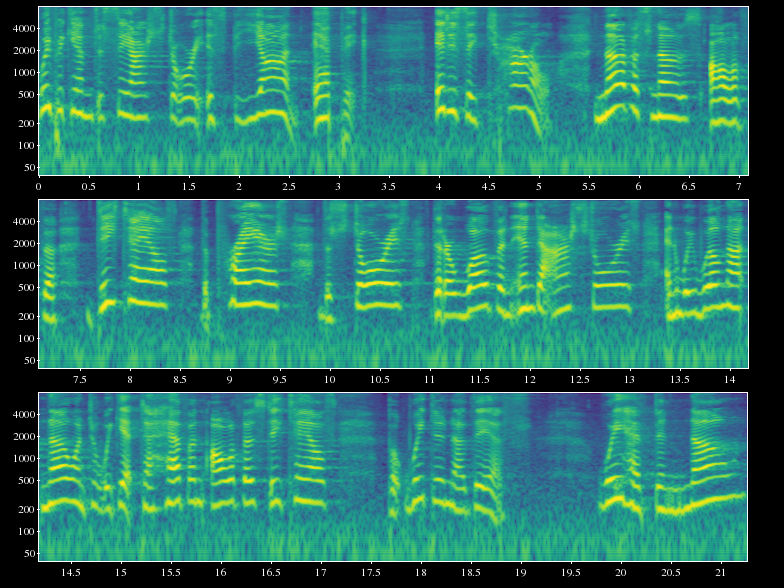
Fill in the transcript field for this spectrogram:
we begin to see our story is beyond epic. It is eternal. None of us knows all of the details, the prayers, the stories that are woven into our stories, and we will not know until we get to heaven all of those details. But we do know this we have been known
